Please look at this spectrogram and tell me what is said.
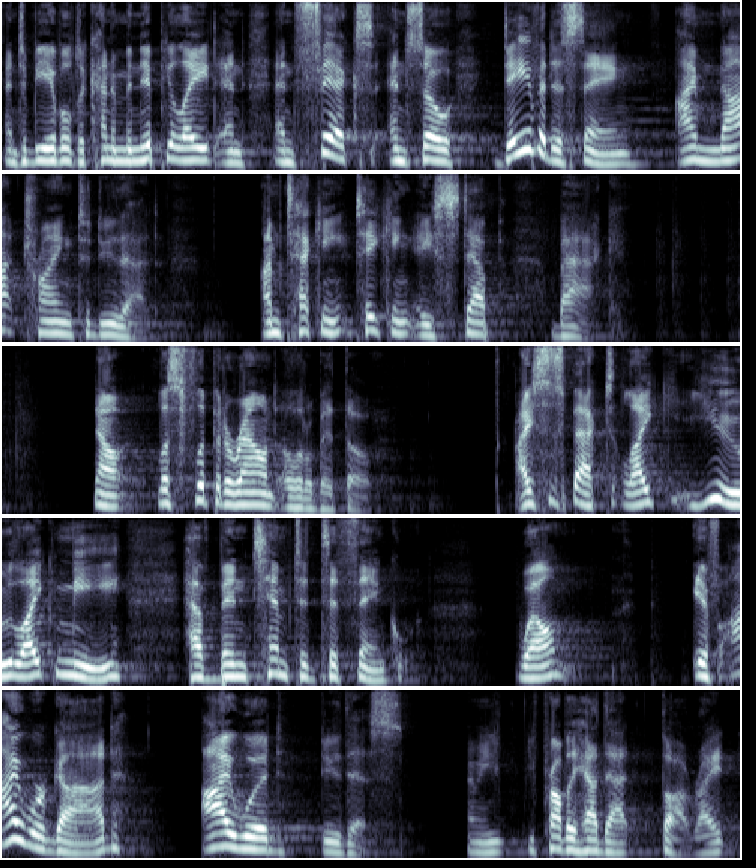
and to be able to kind of manipulate and, and fix. And so David is saying, I'm not trying to do that. I'm taking, taking a step back. Now, let's flip it around a little bit, though. I suspect, like you, like me, have been tempted to think, well, if I were God, I would do this. I mean, you've probably had that thought, right?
